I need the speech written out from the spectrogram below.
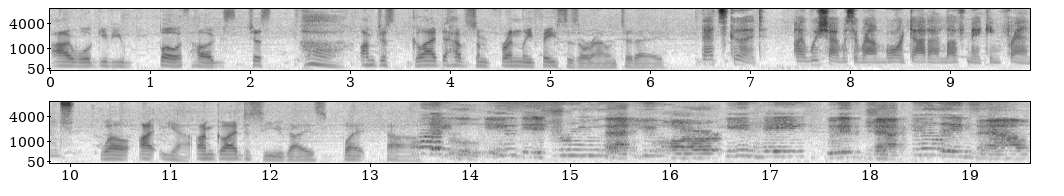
I will give you both hugs. Just, I'm just glad to have some friendly faces around today. That's good. I wish I was around more. Dot. I love making friends. Well, I yeah, I'm glad to see you guys, but uh, Michael, is it true that you are in hate with Jack Billings now?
